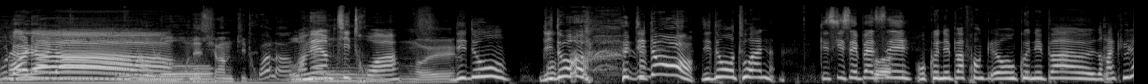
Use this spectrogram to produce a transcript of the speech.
Ouh là là Oh On est sur un petit 3 là. Oh On est un petit 3. Ouais. Dis donc, Dis donc Dis donc dis donc, Antoine. Qu'est-ce qui s'est passé On connaît pas Franck, on connaît pas euh, Dracula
